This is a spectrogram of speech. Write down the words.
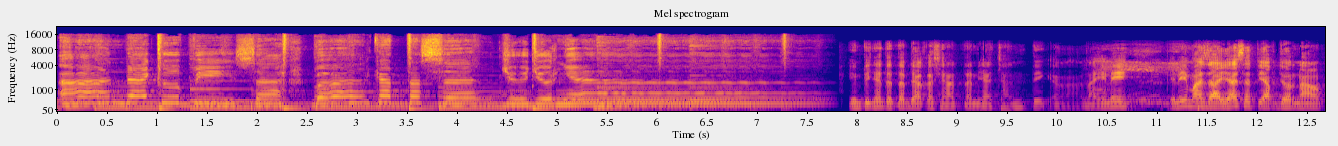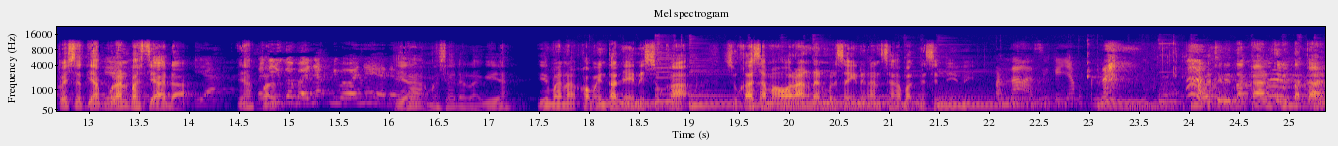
Andai ku bisa berkata sejujurnya. Intinya tetap jaga kesehatan ya cantik. Nah ini ini Mas Zaya setiap jurnal pes setiap bulan pasti ada. Iya. ya Tadi juga banyak di bawahnya ya. ada. Iya masih ada lagi ya. Gimana komentarnya? Ini suka suka sama orang dan bersaing dengan sahabatnya sendiri. Pernah sih? Kayaknya aku pernah. Oh, ceritakan ceritakan.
